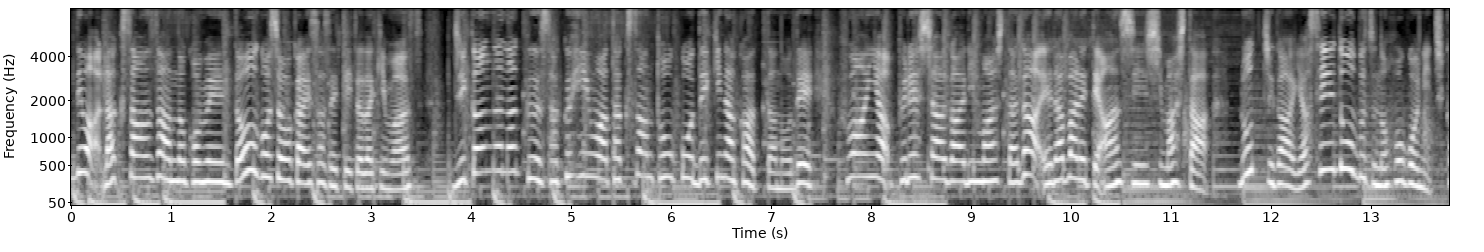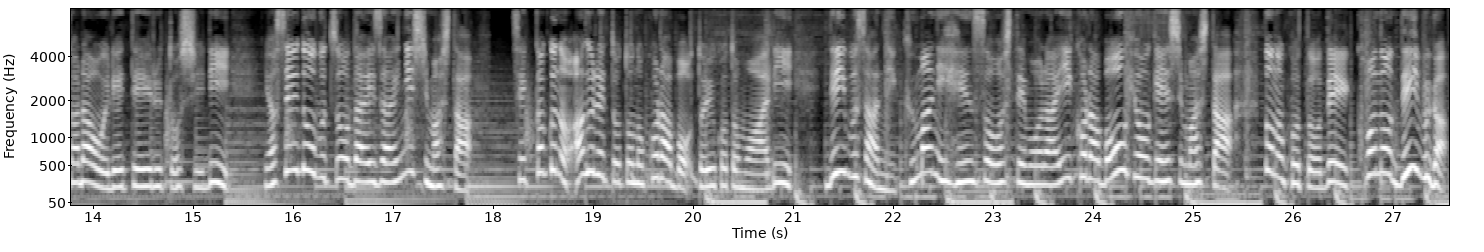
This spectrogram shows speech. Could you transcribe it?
では楽山さんのコメントをご紹介させていただきます。時間がなく作品はたくさん投稿できなかったので不安やプレッシャーがありましたが選ばれて安心しました。ロッチが野生動物の保護に力を入れていると知り野生動物を題材にしました。せっかくのアグレットとのコラボということもありデイブさんにクマに変装してもらいコラボを表現しました。とのことでこのデイブが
